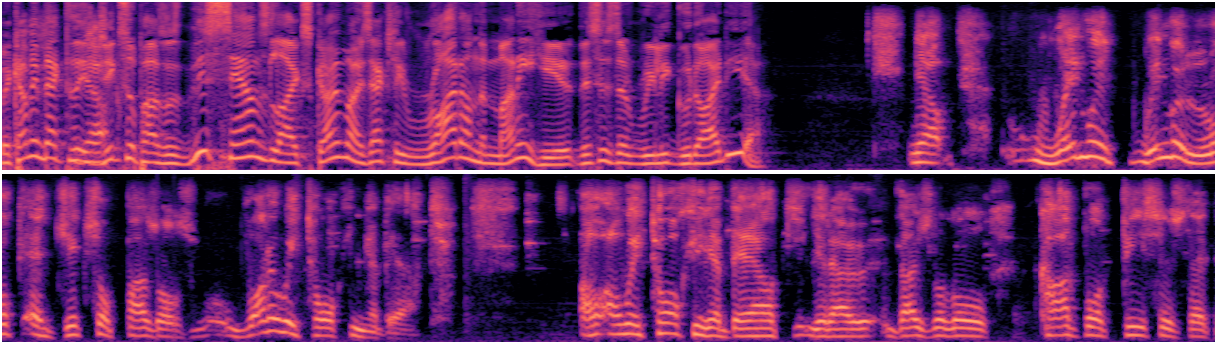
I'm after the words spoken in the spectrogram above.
but coming back to these Yeah. jigsaw puzzles, this sounds like ScoMo's actually right on the money here. This is a really good idea. Now, when we when we look at jigsaw puzzles, what are we talking about? Are, are we talking about you know those little cardboard pieces that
